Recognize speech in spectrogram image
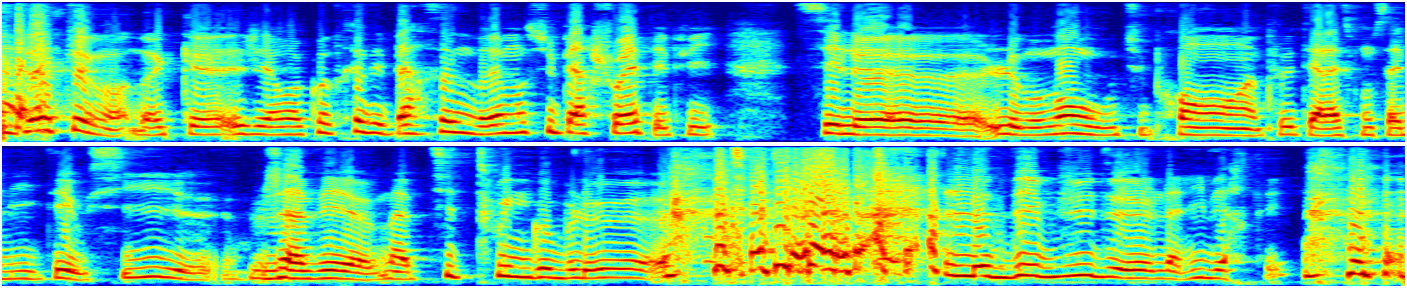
Exactement. Donc euh, j'ai rencontré des personnes vraiment super chouettes, et puis c'est le, le moment où tu prends un peu tes responsabilités aussi. Euh, mm. J'avais ma petite Twingo bleue, le début de la liberté.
